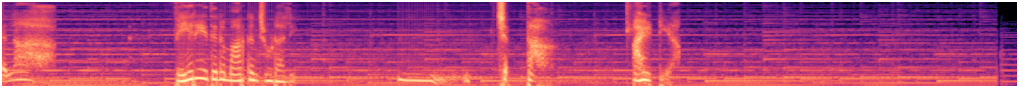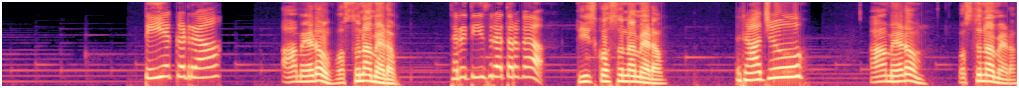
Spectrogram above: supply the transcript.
ఎలా? వేరే ఏదైనా మార్గం చూడాలి. చెప్తా. ఐడియా. టీ ఎక్కడ్రా? ఆ మేడం వస్తున్నా మేడం. సరే తీసురా త్వరగా. తీసుకొస్తున్నా మేడం. రాజు? ఆ మేడం. వస్తున్నా మేడం.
